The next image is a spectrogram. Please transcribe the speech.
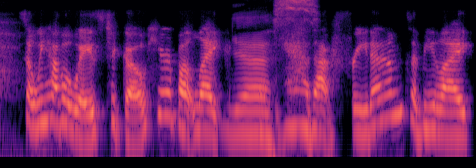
so we have a ways to go here, but like yes. yeah, that freedom to be like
